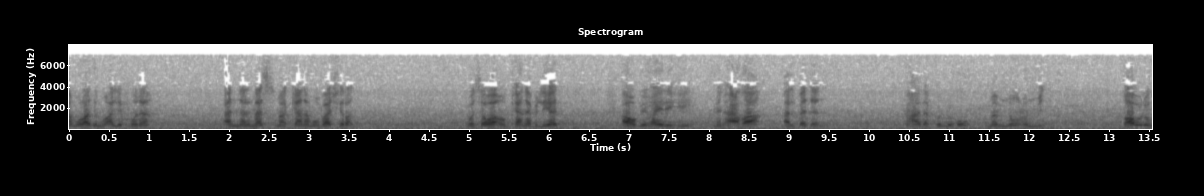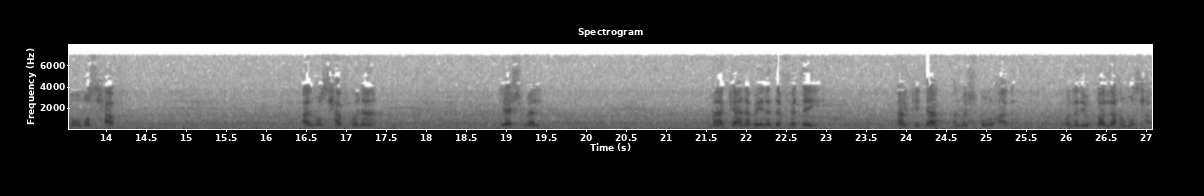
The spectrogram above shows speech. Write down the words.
مراد المؤلف هنا أن المس ما كان مباشرا وسواء كان باليد أو بغيره من أعضاء البدن. فهذا كله ممنوع منه. قوله مصحف. المصحف هنا يشمل ما كان بين دفتي الكتاب المشهور هذا والذي يقال له المصحف.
